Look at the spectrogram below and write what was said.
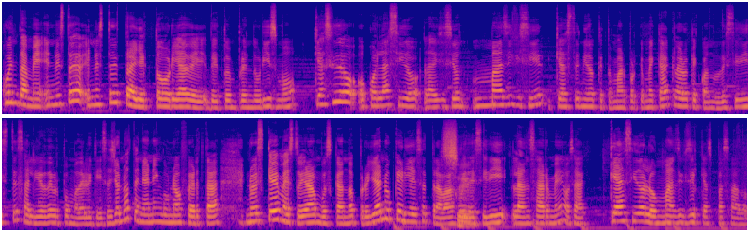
Cuéntame, en esta en este trayectoria de, de tu emprendurismo, ¿qué ha sido o cuál ha sido la decisión más difícil que has tenido que tomar? Porque me queda claro que cuando decidiste salir de Grupo Modelo y que dices, yo no tenía ninguna oferta, no es que me estuvieran buscando, pero ya no quería ese trabajo y decidí lanzarme, o sea, ¿qué ha sido lo más difícil que has pasado?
